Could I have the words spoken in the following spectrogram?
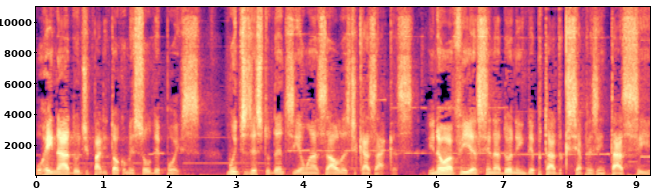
O reinado de paletó começou depois. Muitos estudantes iam às aulas de casacas, e não havia senador nem deputado que se apresentasse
